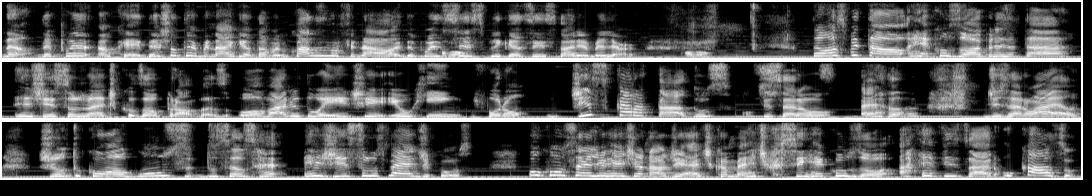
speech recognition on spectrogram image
Não, depois. Ok, deixa eu terminar que eu tava quase no final e depois tá você explica essa história melhor. Tá bom. Então, o hospital recusou apresentar registros médicos ou provas. O ovário doente e o rim foram descartados, disseram ela, disseram a ela, junto com alguns dos seus re registros médicos. O Conselho Regional de Ética Médica se recusou a revisar o caso.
